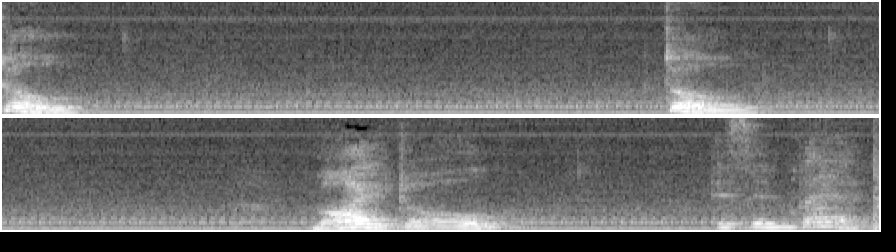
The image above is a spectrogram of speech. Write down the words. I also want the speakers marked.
Speaker 1: doll doll my doll is in bed.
